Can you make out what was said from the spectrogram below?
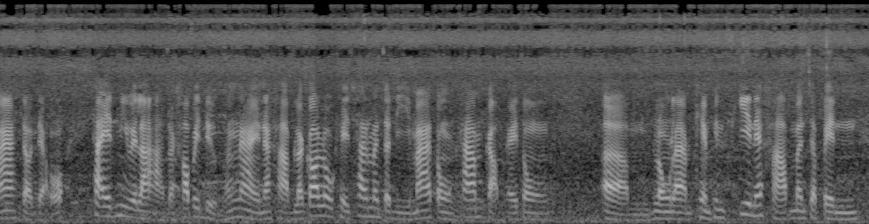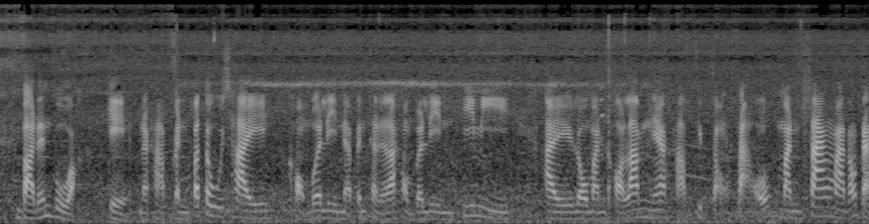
มากเดี๋ยวเดี๋ยวถ้าเอ็ดมีเวลาอาจจะเข้าไปดื่มข้างในนะครับ แล้วก็โลเคชันมันจะดีมากตรงข้ามกับไอ้ตรงโรงแรมเคมพินสกี้นะครับ มันจะเป็นบาเดนบวกเกตนะครับ เป็นประตูชัยของเบอร์ลินเนี่ยเป็นสัญลักษณ์ของเบอร์ลินที่มีไอโรมันคอลัมน์เนี่ยครับ 12 เสา มันสร้างมาตั้งแต่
